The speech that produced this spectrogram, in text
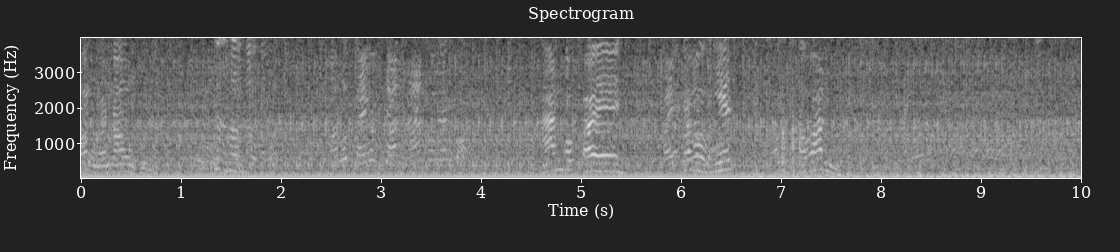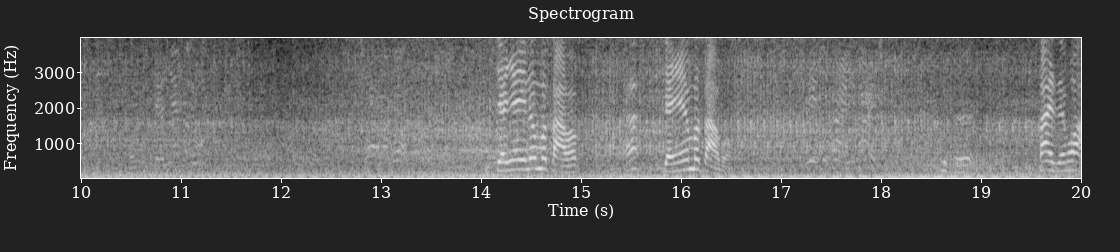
ว่าหัวเน่าคุณเอารถไปกับจานหานมาได้ก่อนหานเขาไปไปกับเฮ็ดตะวันแกเนี่ยมาดูแจใหญ่น้ำมาตาครับฮะแจใหญ่น้ำมาตาบ่นี่ก็ได้ได้ใต้ใช่พ่อ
